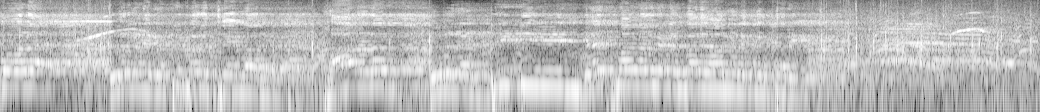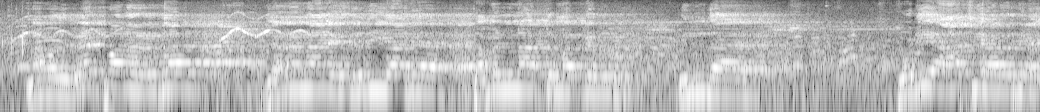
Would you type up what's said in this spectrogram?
போல இவர்களை வெற்றி பெற செய்வார்கள் காரணம் இவர்கள் டிடிவியின் வேட்பாளர்கள் என்பதை அவர்களுக்கு தெரியும். நமது வேட்பாளர்கள் தான் ஜனநாயக ரீதியாக தமிழ்நாட்டு மக்கள் இந்த கொடிய ஆட்சியாளர்களை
